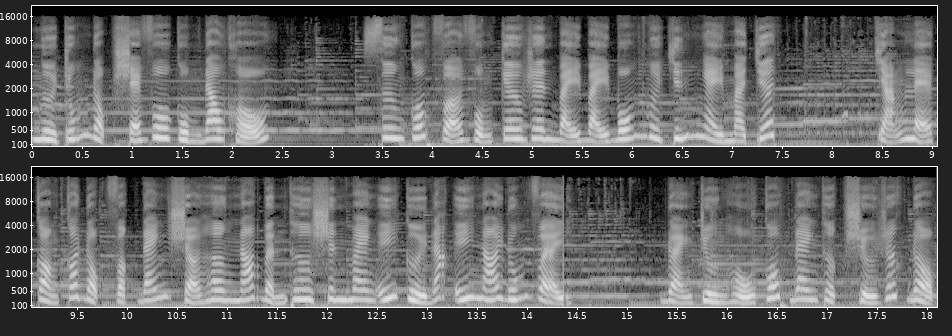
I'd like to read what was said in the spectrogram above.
Người trúng độc sẽ vô cùng đau khổ. Xương cốt vỡ vụn kêu rên 7749 ngày mà chết. Chẳng lẽ còn có độc vật đáng sợ hơn nó bệnh thư sinh mang ý cười đắc ý nói đúng vậy. Đoạn trường hữu cốt đang thực sự rất đột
